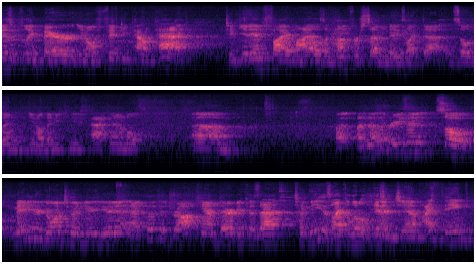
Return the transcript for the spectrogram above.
physically bear, you know, 50 pound pack to get in five miles and hunt for seven days like that. And so then, you know, then you can use pack animals. Um, a- Another reason, so maybe you're going to a new unit, and I put the drop camp there because that, to me, is like a little hidden gem. I think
